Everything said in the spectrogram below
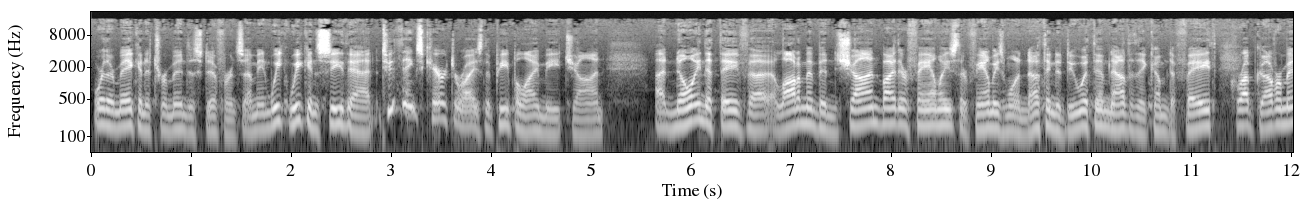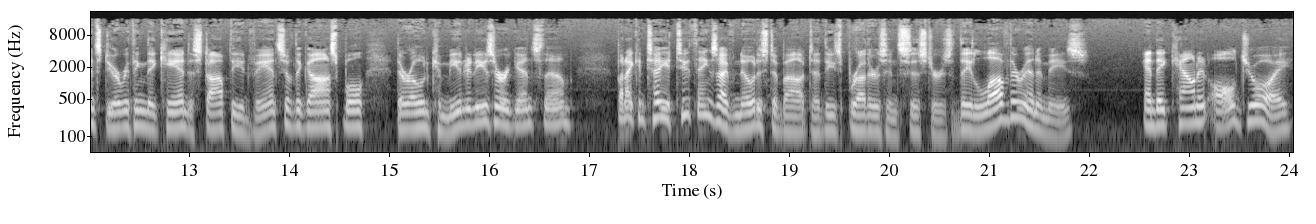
where they're making a tremendous difference. I mean, we, we can see that. Two things characterize the people I meet, John. Uh, knowing that they've uh, a lot of them have been shunned by their families, their families want nothing to do with them now that they come to faith. Corrupt governments do everything they can to stop the advance of the gospel. Their own communities are against them. But I can tell you two things I've noticed about uh, these brothers and sisters. They love their enemies, and they count it all joy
